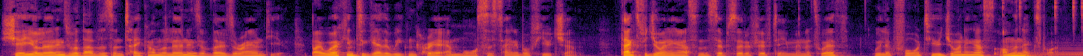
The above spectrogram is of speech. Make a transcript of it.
Share your learnings with others and take on the learnings of those around you. By working together, we can create a more sustainable future. Thanks for joining us in this episode of 15 Minutes With. We look forward to you joining us on the next one.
